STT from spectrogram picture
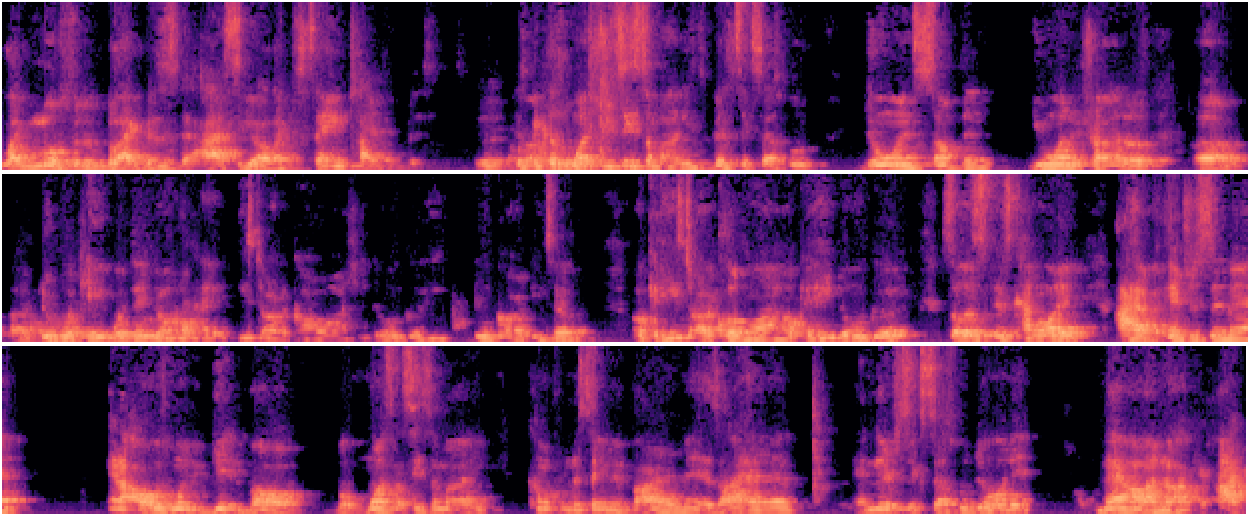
like most of the black business that I see are like the same type of business. It's because once you see somebody who's been successful doing something, you want to try to uh, uh, duplicate what they're doing. Okay, he started a car wash, he's doing good. He doing car detailing. Okay, he started a clothing line. Okay, he doing good. So it's it's kind of like I have an interest in that, and I always wanted to get involved. But once I see somebody come from the same environment as I have, and they're successful doing it, now I know I can. I,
